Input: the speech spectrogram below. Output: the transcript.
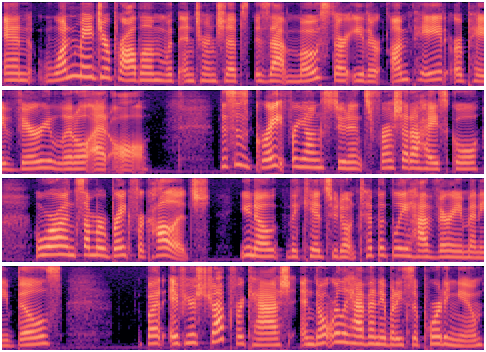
And one major problem with internships is that most are either unpaid or pay very little at all. This is great for young students fresh out of high school or on summer break for college. You know, the kids who don't typically have very many bills. But if you're strapped for cash and don't really have anybody supporting you,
